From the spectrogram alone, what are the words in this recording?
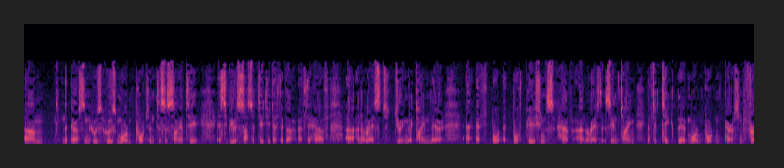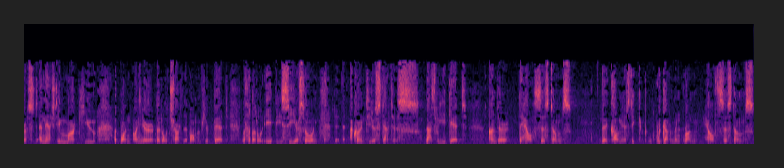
Um, the person who's, who's more important to society is to be resuscitated if, if they have uh, an arrest during their time there. Uh, if both patients have an arrest at the same time, you have to take the more important person first. And they actually mark you on, on your little chart at the bottom of your bed with a little ABC or so on, according to your status. That's what you get under the health systems, the communistic government-run health systems.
